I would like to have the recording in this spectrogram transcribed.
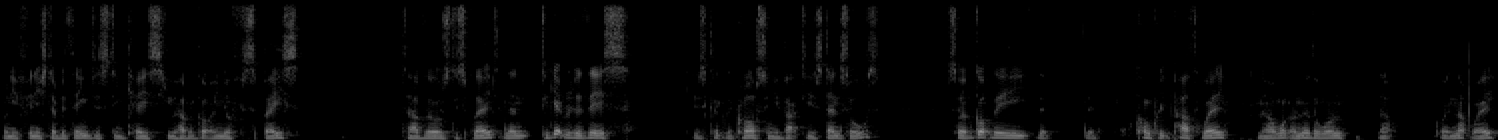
when you've finished everything, just in case you haven't got enough space to have those displayed. And then to get rid of this, you just click the cross and you're back to your stencils. So I've got the, the, the concrete pathway now I want another one that going that way.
